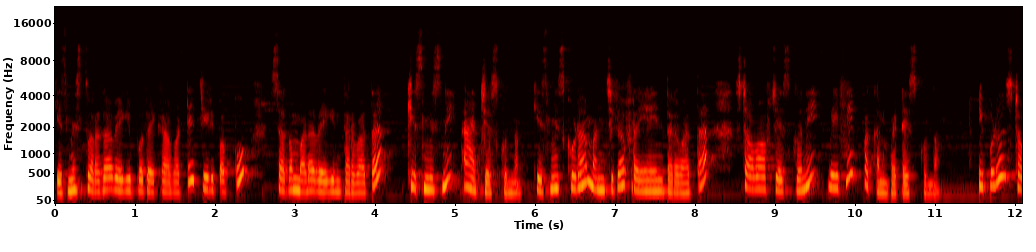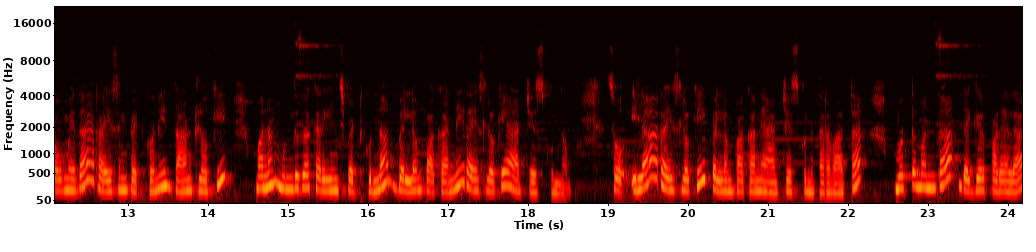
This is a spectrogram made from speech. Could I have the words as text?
కిస్మిస్ త్వరగా వేగిపోతాయి కాబట్టి జీడిపప్పు సగం బడ వేగిన తర్వాత కిస్మిస్ని యాడ్ చేసుకుందాం. కిస్మిస్ కూడా మంచిగా ఫ్రై అయిన తర్వాత స్టవ్ ఆఫ్ చేసుకొని వీటిని పక్కన పెట్టేసుకుందాం. ఇప్పుడు స్టవ్ మీద రైస్ని పెట్టుకొని దాంట్లోకి మనం ముందుగా కరిగించి పెట్టుకున్న బెల్లం పాకాన్ని రైస్లోకి యాడ్ చేసుకుందాం. సో ఇలా రైస్లోకి బెల్లం పాకాన్ని యాడ్ చేసుకున్న తర్వాత మొత్తం అంతా దగ్గర పడేలా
